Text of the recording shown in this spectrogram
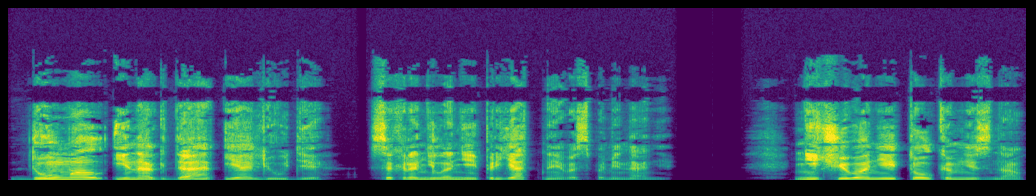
Думал иногда и о Люде, сохранил о ней приятные воспоминания. Ничего о ней толком не знал.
